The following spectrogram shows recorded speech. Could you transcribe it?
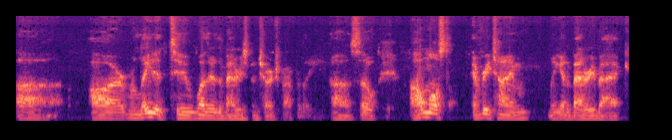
uh, are related to whether the battery's been charged properly. Uh, so almost every time we get a battery back,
